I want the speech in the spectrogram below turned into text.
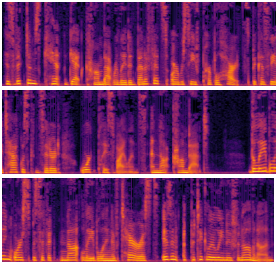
his victims can't get combat related benefits or receive Purple Hearts because the attack was considered workplace violence and not combat. The labeling or specific not labeling of terrorists isn't a particularly new phenomenon.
